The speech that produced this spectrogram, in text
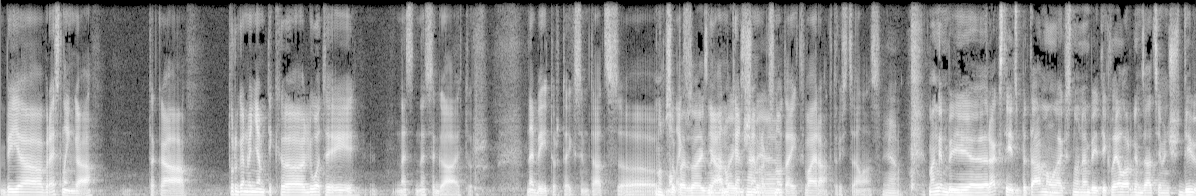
bija wrestlingā. Kā, tur gan viņam tik ļoti nes, nesagāja. Tur nebija tur, teiksim, tāds uh, nu, superzvaigznes. Jā, nu, Kens Šemraks noteikti vairāk tur izcēlās. Jā. Man gan bija uh, rakstīts, bet tā, man liekas, nu, nebija tik liela organizācija. Viņš div,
